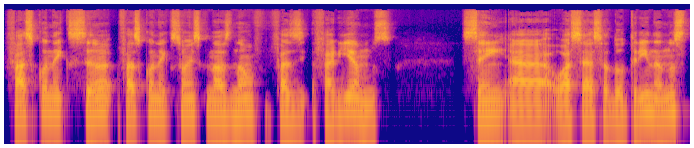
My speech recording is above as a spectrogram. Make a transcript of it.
faz conexão, faz conexões que nós não faz, faríamos sem uh, o acesso à doutrina, nos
